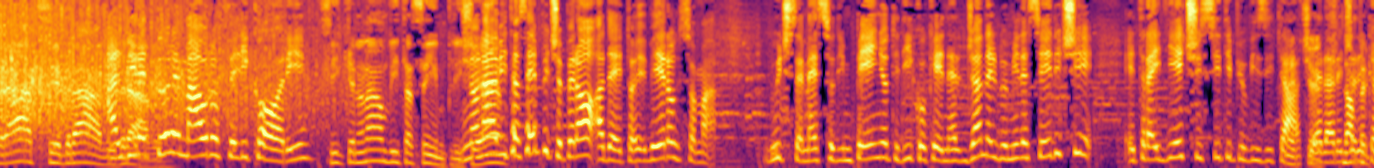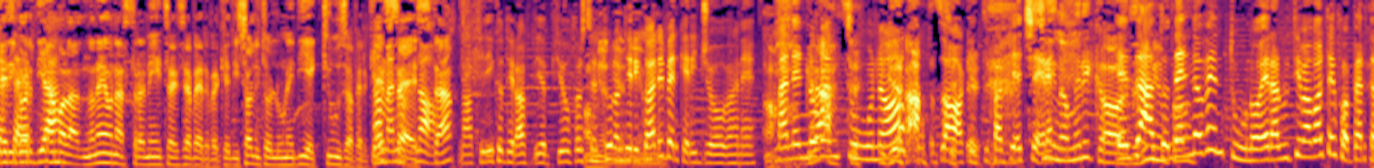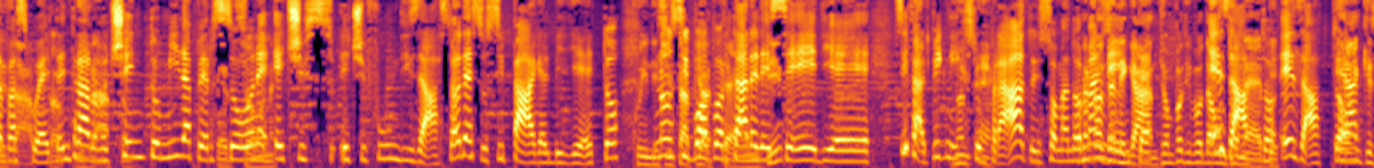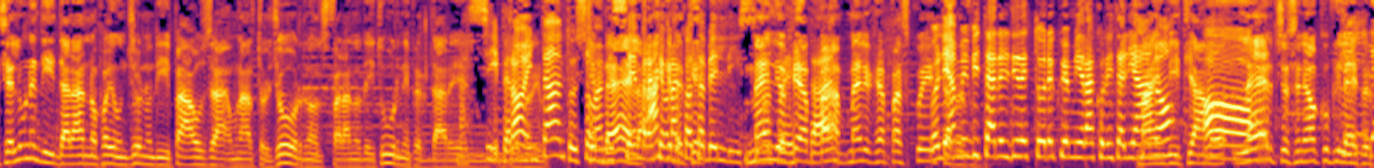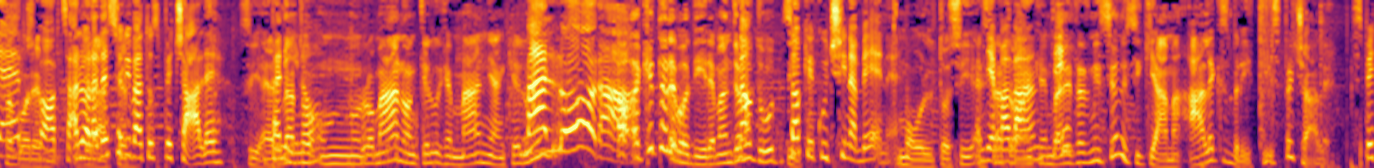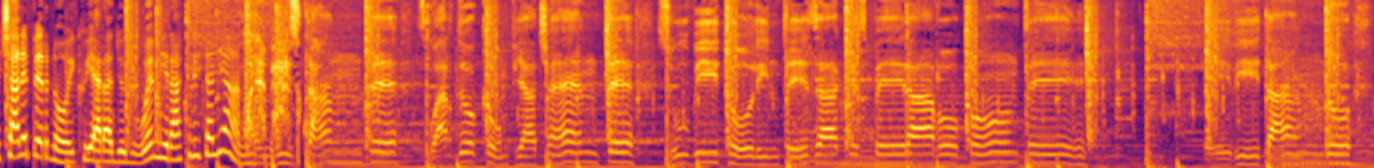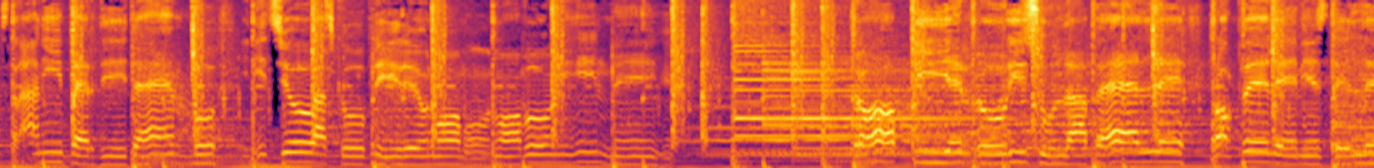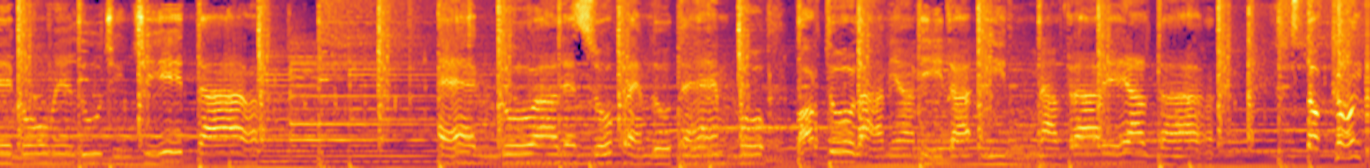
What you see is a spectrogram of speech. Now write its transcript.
Grazie, bravi. al bravi. direttore Mauro Felicori. Sì, che non ha una vita semplice. Non ha eh. una vita semplice, però ha detto: è vero, insomma. Lui ci si è messo d'impegno, ti dico che nel- già nel 2016 è tra i 10 siti più visitati, Eh, certo. Reggia no, di perché Caserta. ricordiamola, non è una stranezza che si apre perché di solito il lunedì è chiusa perché No, è ma no, festa. no, no, ti dico dirò di più, forse Oh mio tu non Dio, ti ricordi dimmi. perché eri giovane, Oh, ma nel grazie, 91 grazie. so che ti fa piacere. Sì, non mi ricordo, Esatto, nel 91 era l'ultima volta che fu aperta Esatto, Pasquetta, entrarono esatto. 100.000 persone, Persone. E, ci, e ci fu un disastro. Adesso si paga il biglietto, Quindi non si si, può portare le sedie, si fa il picnic Non- sul eh, prato, insomma, Una normalmente. cosa elegante, un po' tipo da un Esatto, esatto. E anche se a lunedì daranno poi un giorno di pausa, un altro giorno, faranno dei turni per dare Ma il sì, però intanto, insomma, mi sembra che è anche una cosa bellissima Meglio, che a, questa, eh. meglio che a Pasquetta. Vogliamo per- invitare il direttore qui a Miracolo Italiano? Ma invitiamo Oh. Lerch, se ne occupi Sì, lei per Lerch, favore. Forza. Allora, adesso Grazie. è arrivato speciale. Sì, è Panino. arrivato un romano, anche lui che mangia, anche lui. Ma allora! Oh, che te devo dire? Mangiano No, tutti. So che cucina bene. Molto, sì. È Andiamo avanti. anche in varie trasmissioni. Si chiama Alex Britti Speciale. Speciale per noi qui a Radio 2, Miracolo Italiano. distante, sguardo compiacente, subito l'intesa che speravo con te. Evitando strani perditempo, inizio a scoprire un uomo nuovo in me. Troppi errori sulla pelle, troppe le mie stelle come luci in città. Ecco adesso prendo tempo, porto la mia vita in un'altra realtà. Sto con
